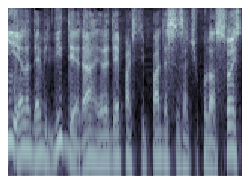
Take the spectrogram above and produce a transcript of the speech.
E ela deve liderar, ela deve participar dessas articulações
